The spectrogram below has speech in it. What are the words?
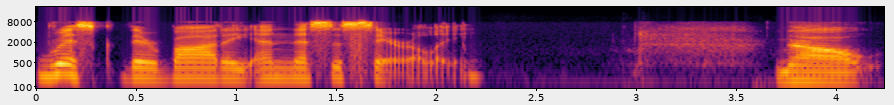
risk their body unnecessarily. Now,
